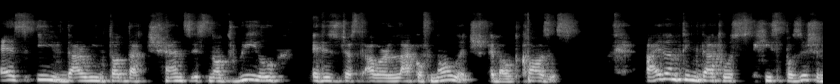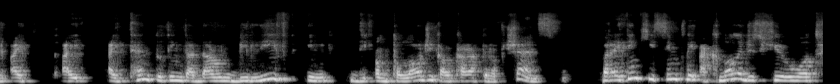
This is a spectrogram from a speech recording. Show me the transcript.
as if Darwin thought that chance is not real. It is just our lack of knowledge about causes. I don't think that was his position. I, I, I tend to think that Darwin believed in the ontological character of chance, but I think he simply acknowledges here what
